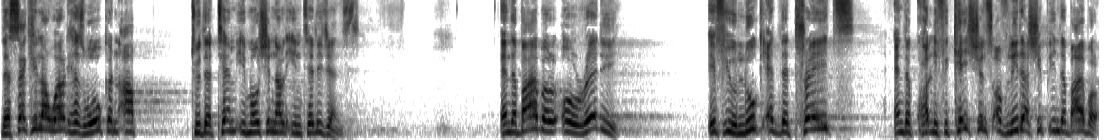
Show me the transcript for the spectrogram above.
The secular world has woken up to the term emotional intelligence. And the Bible already, if you look at the traits and the qualifications of leadership in the Bible,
